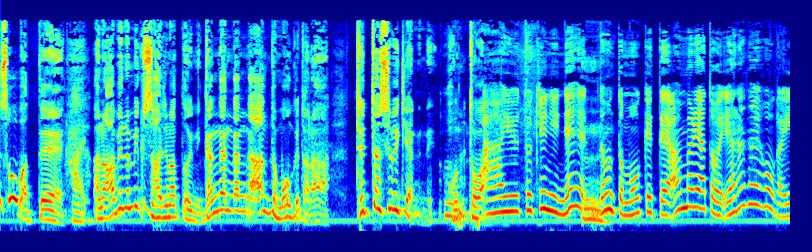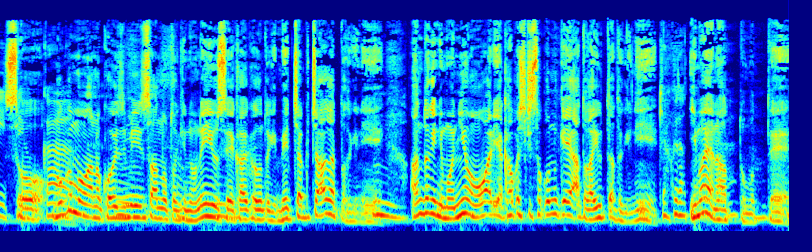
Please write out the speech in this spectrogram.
相場って、はい、あの、アベノミクス始まった時にガンガンガンガンと儲けたら、撤退すべきやねんね、本当は。ああいう時にね、どんと儲けて、あんまりあとはやらない方がいいっていうか。そう。僕もあの、小泉さんの時のね、郵政改革の時、めちゃくちゃ上がった時に、あの時にもう日本終わりや株式底抜けやとか言った時に、今やなと思って、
